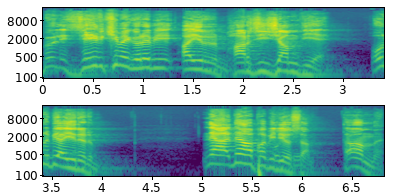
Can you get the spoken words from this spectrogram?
böyle zevkime göre bir ayırırım harcayacağım diye. Onu bir ayırırım. Ne, ne yapabiliyorsam tamam mı?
